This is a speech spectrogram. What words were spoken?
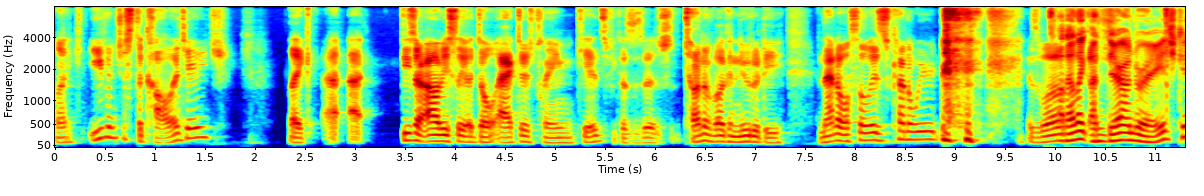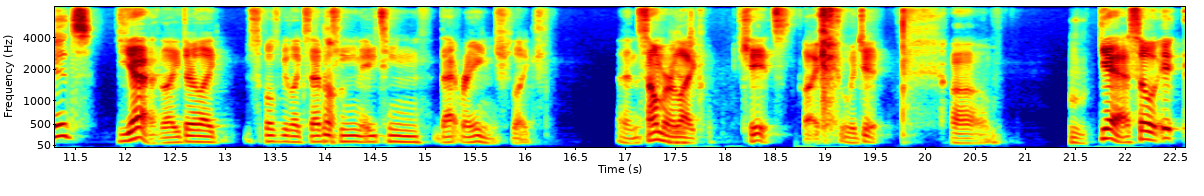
like even just the college age. Like I, I, these are obviously adult actors playing kids because there's a ton of fucking nudity, and that also is kind of weird as well. Are they like they're underage kids? Yeah, like they're like supposed to be like 17, 18, that range. Like, and some are like kids, like legit. Um, Hmm. yeah, so it,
